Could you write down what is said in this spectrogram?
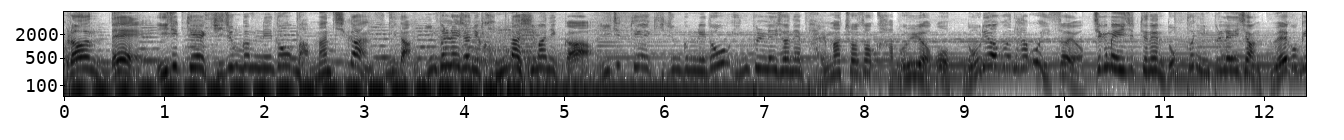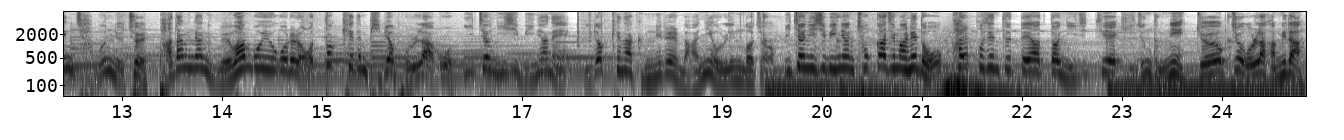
그런데 이집트의 기준금리도 만만치가 않습니다. 인플레이션이 겁나 심하니까 이집트의 기준금리도 인플레이션에 발맞춰서 가보려고 노력은 하고 있어요. 지금의 이집트는 높은 인플레이션 외국인 자본 유출 바닥난 외환 보유고를 어떻게든 비벼보려고 2022년에 이렇게나 금리를 많이 올린 거죠. 2022년 초까지만 해도 8%대였던 이집트의 기준금리 쭉쭉 올라갑니다.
